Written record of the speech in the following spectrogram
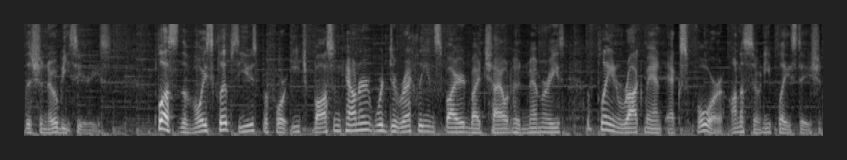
the Shinobi series. Plus, the voice clips used before each boss encounter were directly inspired by childhood memories of playing Rockman X4 on a Sony PlayStation.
